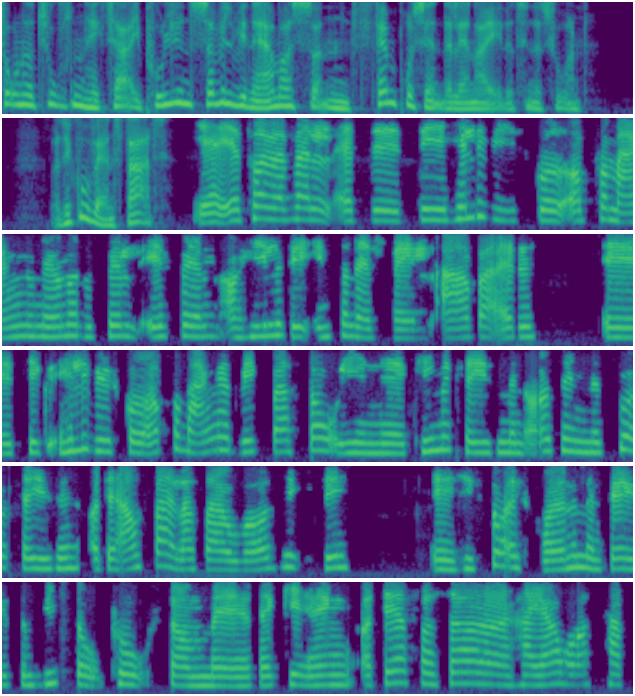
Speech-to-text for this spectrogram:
200.000 hektar i puljen, så vil vi nærme os sådan 5 procent af landarealet til naturen. Og det kunne være en start. Ja, jeg tror i hvert fald, at det, det er heldigvis gået op for mange. Nu nævner du selv FN og hele det internationale arbejde. Øh, det er heldigvis gået op for mange, at vi ikke bare står i en øh, klimakrise, men også en naturkrise. Og det afspejler sig jo også i det øh, historisk grønne mandat, som vi står på som regering. Og derfor så har jeg jo også haft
